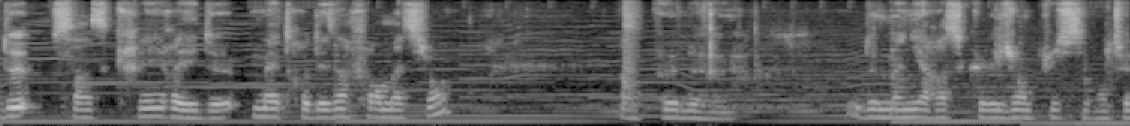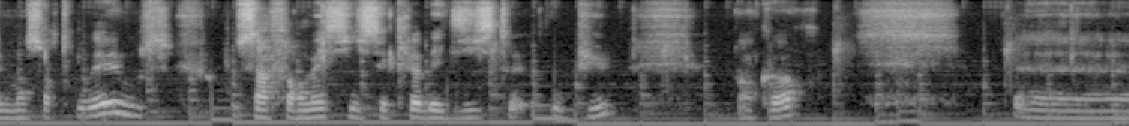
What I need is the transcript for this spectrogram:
de s'inscrire et de mettre des informations, un peu de, manière à ce que les gens puissent éventuellement se retrouver ou, ou s'informer si ces clubs existent ou plus encore. Euh,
